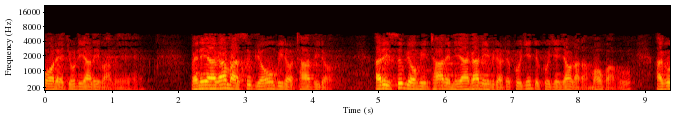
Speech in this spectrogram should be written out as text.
ပေါ်တဲ့အကျိုးတရားလေးပါပဲ။ဘယ်နေရာကမှစုပြုံပြီးတော့ထားပြီးတော့ အဲ့ဒီစုပြုံပြီးထားတဲ့နေရာကနေပြီးတော့တစ်ခုချင်းတစ်ခုချင်းရောက်လာတာမဟုတ်ပါဘူးအကူ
